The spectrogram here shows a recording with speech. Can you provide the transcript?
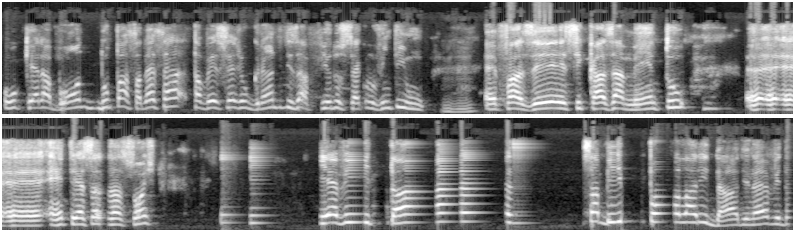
o que era bom do passado. Essa talvez seja o grande desafio do século XXI, uhum. é fazer esse casamento é, é, é, é entre essas ações e evitar essa bipolaridade, né? evitar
